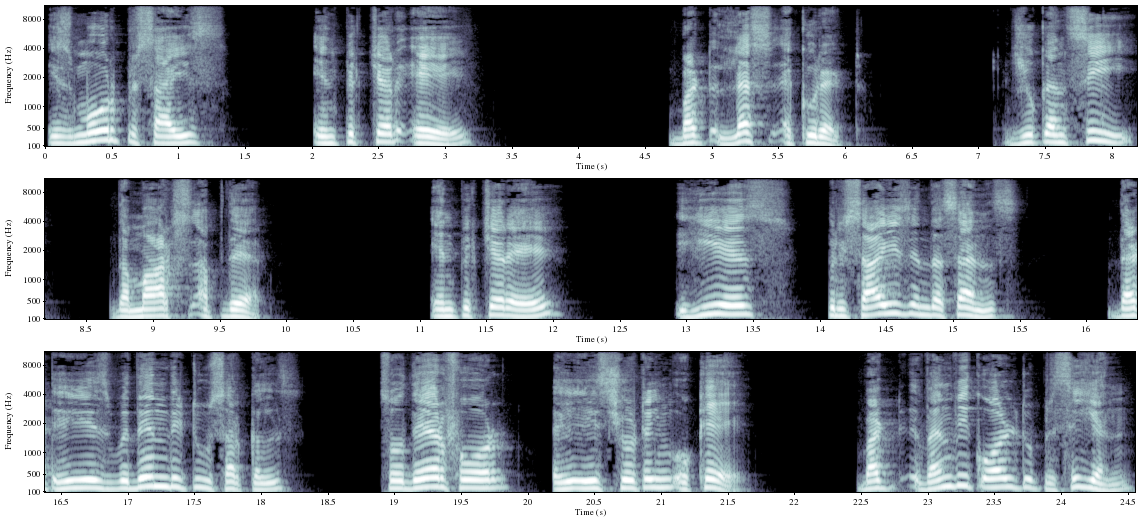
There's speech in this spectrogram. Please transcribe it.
is more precise in picture A but less accurate. You can see the marks up there. In picture A, he is precise in the sense that he is within the two circles, so therefore he is shooting okay. But when we call to precision,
